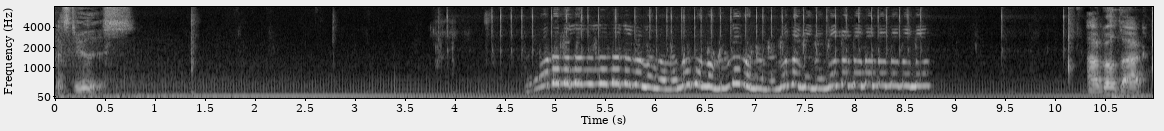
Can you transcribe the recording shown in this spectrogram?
Let's do this. I'll go, Doc.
